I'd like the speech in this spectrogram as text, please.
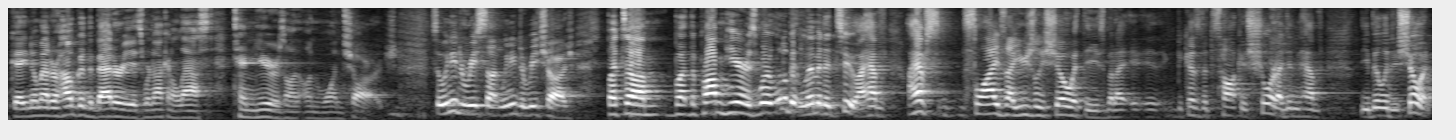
Okay, no matter how good the battery is, we're not going to last 10 years on, on one charge. So we need to we need to recharge. But, um, but the problem here is we're a little bit limited too. I have, I have slides I usually show with these, but I, it, because the talk is short, I didn't have the ability to show it.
